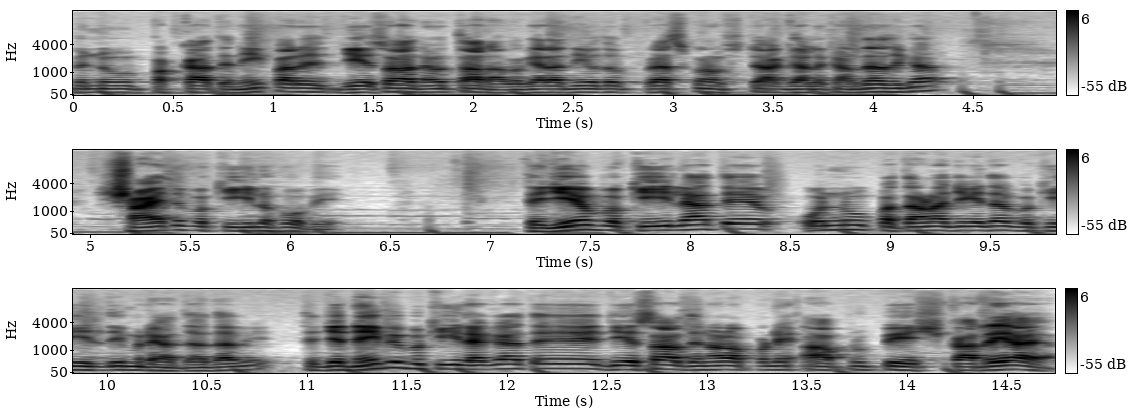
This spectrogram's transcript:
ਮੈਨੂੰ ਪੱਕਾ ਤੇ ਨਹੀਂ, ਪਰ ਜੇ ਹਿਸਾਬ ਨਾਲ ਉਹ ਧਾਰਾ ਵਗੈਰਾ ਦੀ ਉਦੋਂ ਪ੍ਰੈਸ ਕਾਨਫਰੰਸ 'ਚ ਗੱਲ ਕਰਦਾ ਸੀਗਾ, ਸ਼ਾਇਦ ਵਕੀਲ ਹੋਵੇ। ਤੇ ਜੇ ਉਹ ਵਕੀਲ ਆ ਤੇ ਉਹਨੂੰ ਪਤਾ ਹੋਣਾ ਚਾਹੀਦਾ ਵਕੀਲ ਦੀ ਮਰਿਆਦਾ ਦਾ ਵੀ। ਤੇ ਜੇ ਨਹੀਂ ਵੀ ਵਕੀਲ ਹੈਗਾ ਤੇ ਜੇ ਹਿਸਾਬ ਦੇ ਨਾਲ ਆਪਣੇ ਆਪ ਨੂੰ ਪੇਸ਼ ਕਰ ਰਿਹਾ ਆ,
